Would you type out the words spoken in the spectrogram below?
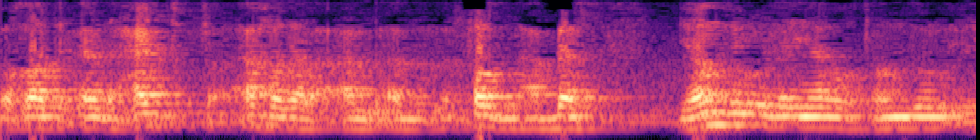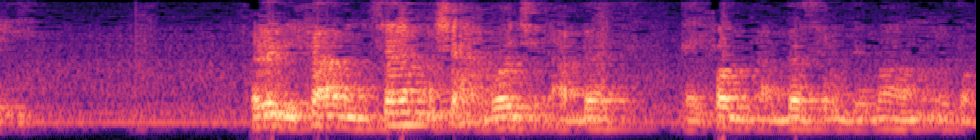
وقالت هذا حج فأخذ الفضل بن ينظر إليها وتنظر إليه. فالذي فعل مسلم أشاح بوجه العباس أي فضل العباس رضي الله عنه وارضاه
